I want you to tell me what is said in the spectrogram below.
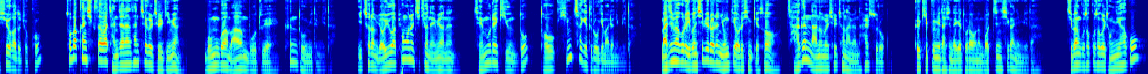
쉬어가도 좋고 소박한 식사와 잔잔한 산책을 즐기면 몸과 마음 모두에 큰 도움이 됩니다. 이처럼 여유와 평온을 지켜내면은 재물의 기운도 더욱 힘차게 들어오게 마련입니다. 마지막으로 이번 11월은 용띠 어르신께서 작은 나눔을 실천하면 할수록 그 기쁨이 다시 내게 돌아오는 멋진 시간입니다. 집안 구석구석을 정리하고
